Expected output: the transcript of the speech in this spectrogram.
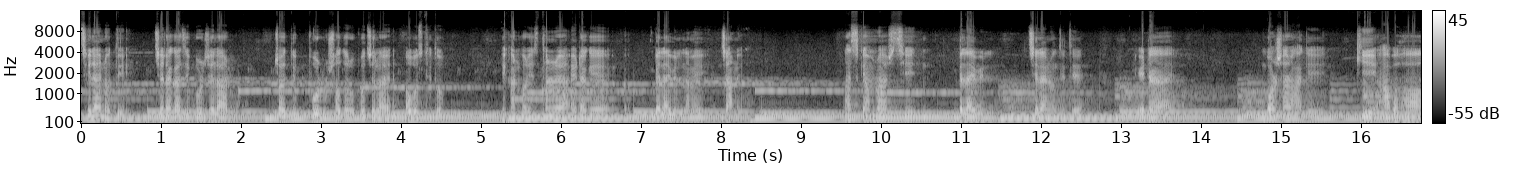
চিলাই নদী যেটা গাজীপুর জেলার জয়দেবপুর সদর উপজেলায় অবস্থিত। এখানকার স্থানীয়রা এটাকে বেলাইবিল নামেই জানে। আজকে আমরা আসছি বেলাইবিল চিলাই নদীতে এটা বর্ষার আগে কি আবহাওয়া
